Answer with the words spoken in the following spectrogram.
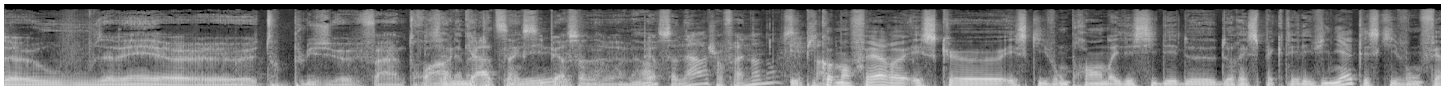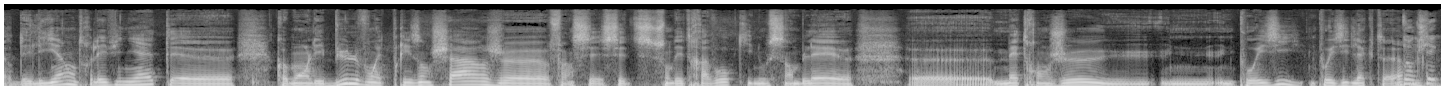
où vous avez euh, tout plusieurs, enfin trois, Des quatre, cinq, six onomatopées, personnes- voilà. personnages. Enfin non non. Et puis pas- comment faire Est-ce que est-ce qu'ils vont prendre et décider de, de respecter les vignettes? Est-ce qu'ils vont faire des liens entre les vignettes? Euh, Comment les bulles vont être prises en charge? Ce sont des travaux qui nous semblaient euh, euh, mettre en jeu une, une poésie, une poésie de l'acteur. Donc les,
